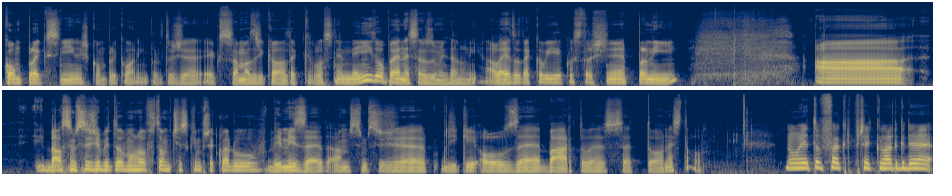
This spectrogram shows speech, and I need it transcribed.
komplexní než komplikovaný, protože, jak sama říkala, tak vlastně není to úplně nesrozumitelný, ale je to takový jako strašně plný. A Bál jsem se, že by to mohlo v tom českém překladu vymizet a myslím si, že díky Olze Bártové se to nestalo. No je to fakt překlad, kde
